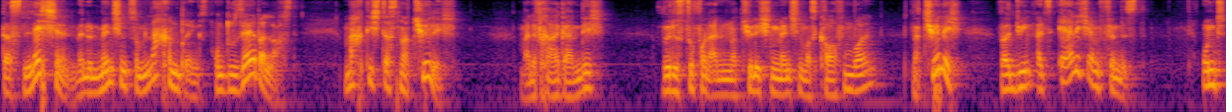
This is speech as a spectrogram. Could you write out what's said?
das Lächeln, wenn du Menschen zum Lachen bringst und du selber lachst, macht dich das natürlich. Meine Frage an dich, würdest du von einem natürlichen Menschen was kaufen wollen? Natürlich, weil du ihn als ehrlich empfindest. Und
